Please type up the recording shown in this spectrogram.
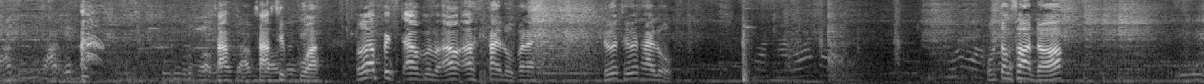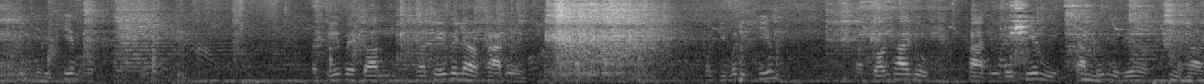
สามสิบหรือสามเอ็ดสามสามสิบกว่าเออเอาไปเอาเอาเอาถ่ายรูปมาหน่อยถือถือถ่ายรูปผมต้องซ่อนดอกกินเข้มกระถือไปตอนกระถือไปแล้วขาดเองบางทีไม่ได้เข้มตอนท้ายดูขาดอยู่ได้เข้มอีกขาดตุ้นอยู่เยอะนะครับ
